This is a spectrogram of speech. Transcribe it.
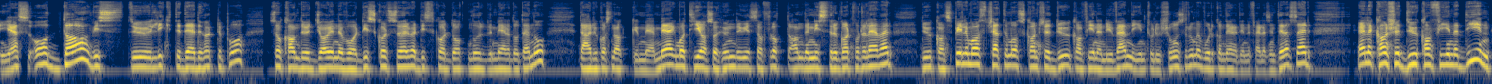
Yes, og da, hvis du likte det du hørte på, så kan du joine vår Discord-server, discord.nordmera.no, der du kan snakke med meg, Mathias og hundrevis av flotte andre nisser og Gartfort-elever. Du kan spille med oss, chatte med oss, kanskje du kan finne en ny venn i introduksjonsrommet hvor du kan dele dine felles interesser. Eller kanskje du kan finne din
